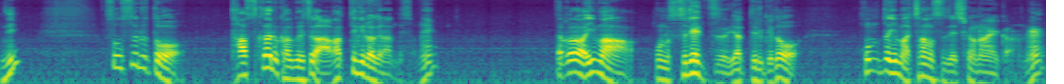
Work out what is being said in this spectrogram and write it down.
ね？そうすると、助かる確率が上がってくるわけなんですよね。だから今、このスレッズやってるけど、本当今チャンスでしかないからね。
